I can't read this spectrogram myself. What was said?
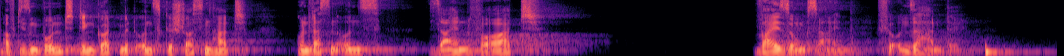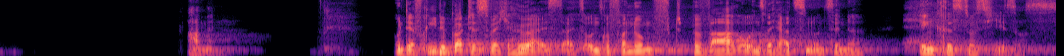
auf diesen Bund, den Gott mit uns geschlossen hat und lassen uns sein Wort Weisung sein für unser Handeln. Amen. Und der Friede Gottes, welcher höher ist als unsere Vernunft, bewahre unsere Herzen und Sinne in Christus Jesus.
